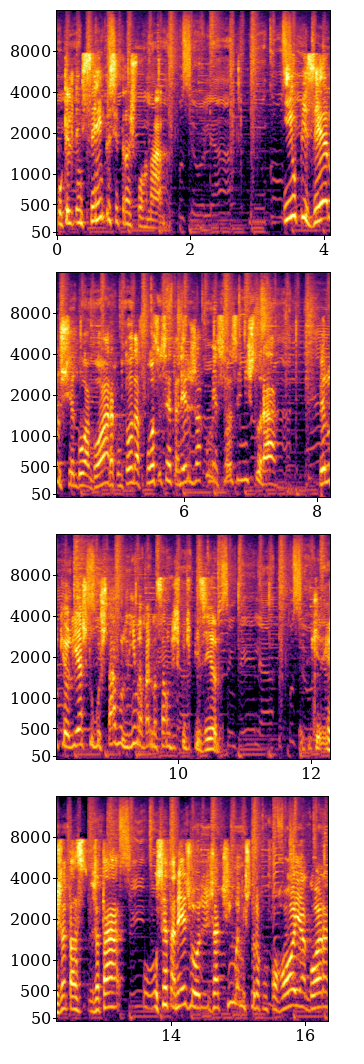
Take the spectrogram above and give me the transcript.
porque ele tem sempre se transformado. E o piseiro chegou agora com toda a força, o sertanejo já começou a se misturar. Pelo que eu li, acho que o Gustavo Lima vai lançar um disco de piseiro. Já tá, já tá, o sertanejo já tinha uma mistura com forró e agora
